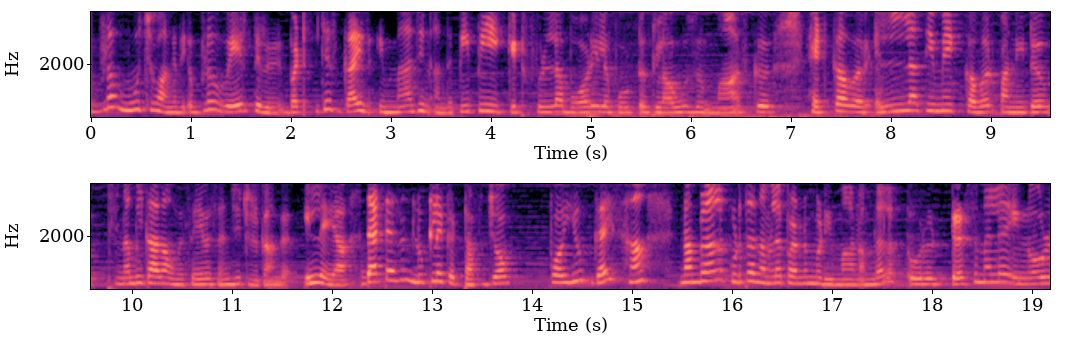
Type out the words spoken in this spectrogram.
எவ்வளோ மூச்சு வாங்குது எவ்வளோ வேர்த்துது. பட் ஜஸ்ட் கைஸ் இமேஜின் அந்த பிபிஇ கிட் ஃபுல்லாக பாடியில் போட்டு க்ளவுஸு மாஸ்க்கு ஹெட் கவர் எல்லாத்தையுமே கவர் பண்ணிவிட்டு நம்மளுக்காக அவங்க சேவை செஞ்சுட்டு இருக்காங்க. இல்லையா? That doesn't look like a tough job for you guys ஹா நம்மளால் கொடுத்தா நம்மளால் பண்ண முடியுமா? நம்மளால் ஒரு ட்ரெஸ் மேலே இன்னொரு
